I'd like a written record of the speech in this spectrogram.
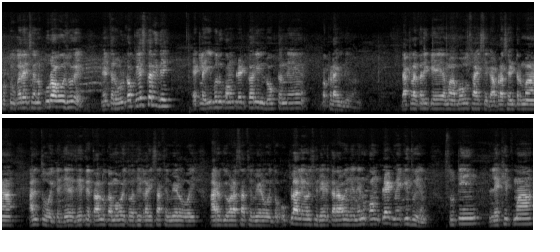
ખોટું કરે છે એનો પુરાવો જોઈએ, નહીંતર ઉલટો કેસ કરી દે. એટલે એ બધું કમ્પ્લીટ કરીને ડૉક્ટરને પકડાવી દેવાનું. દાખલા તરીકે એમાં બહુ થાય છે કે આપણા સેન્ટરમાં હાલતું હોય કે જે તે તાલુકામાં હોય તો અધિકારી સાથે મેળવો હોય, આરોગ્યવાળા સાથે મેળવો હોય તો ઉપલા લેવલથી રેડ કરાવે ને એનું કમ્પ્લેટ મેં કીધું એમ. શૂટિંગ લેખિતમાં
